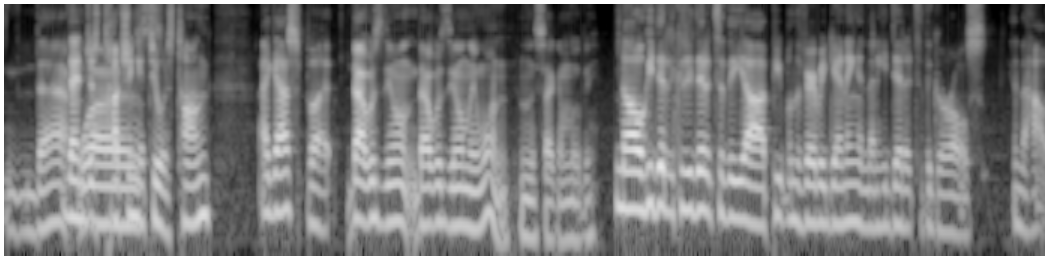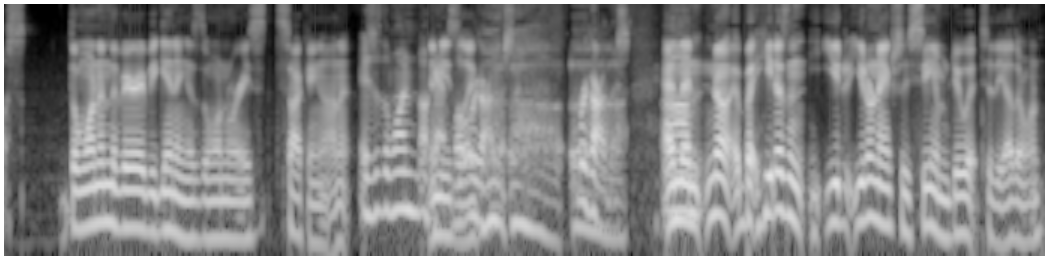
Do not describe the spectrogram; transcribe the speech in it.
that than just touching it to his tongue, I guess. But that was the only that was the only one in the second movie no, he did it because he did it to the uh, people in the very beginning, and then he did it to the girls in the house. The one in the very beginning is the one where he's sucking on it. Is it the one? Okay, he's well, like, regardless, regardless. And Um, then no, but he doesn't you you don't actually see him do it to the other one.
